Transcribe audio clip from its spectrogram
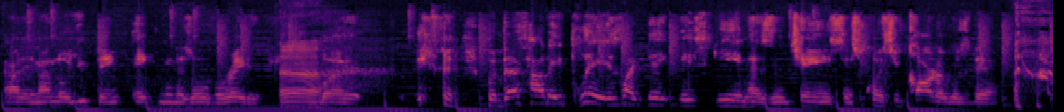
And I know you think Aikman is overrated, Uh. but but that's how they play. It's like they they scheme hasn't changed since Quincy Carter was there.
